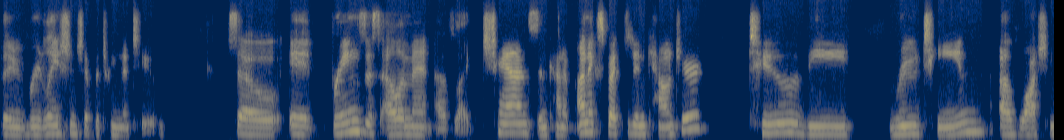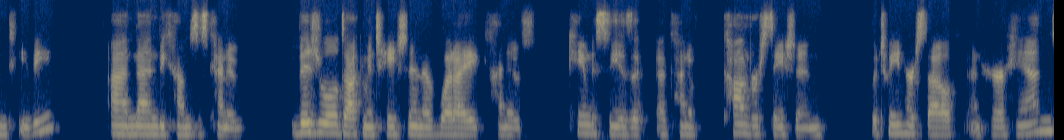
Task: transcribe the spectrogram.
the relationship between the two. So it brings this element of like chance and kind of unexpected encounter to the routine of watching TV, and then becomes this kind of visual documentation of what I kind of came to see as a, a kind of conversation between herself and her hand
